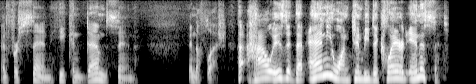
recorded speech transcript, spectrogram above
And for sin, he condemned sin in the flesh. How is it that anyone can be declared innocent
